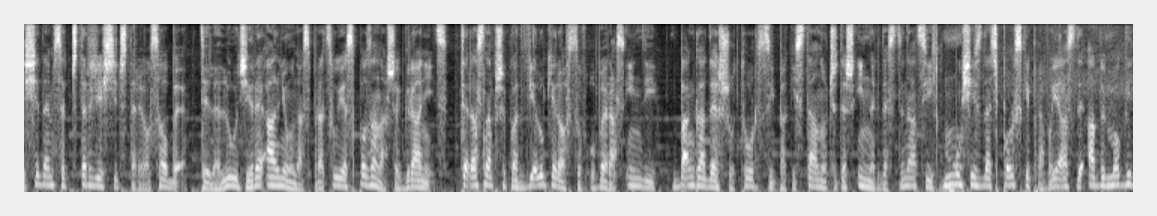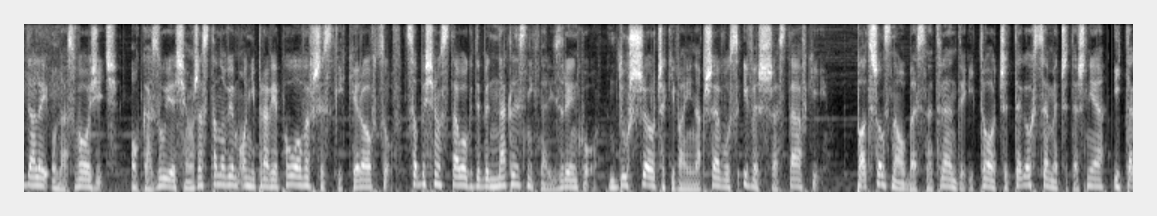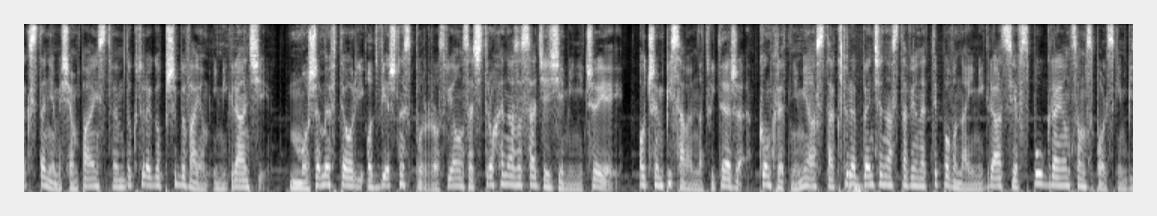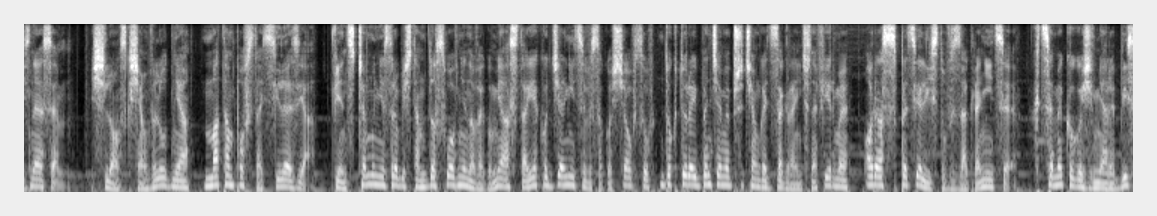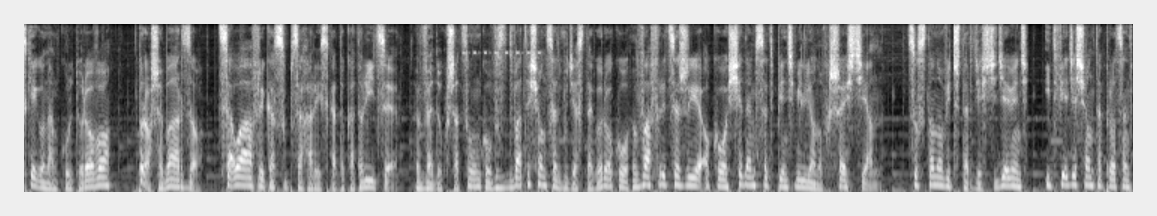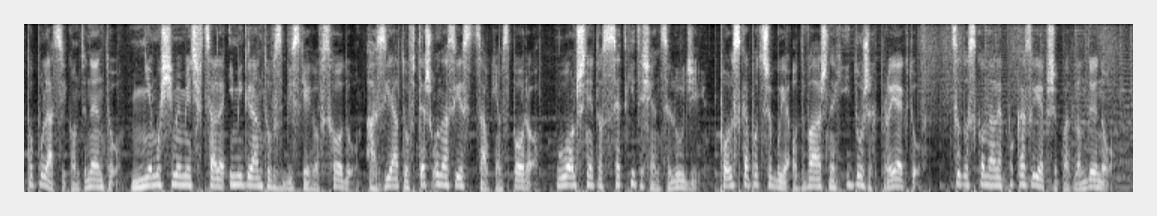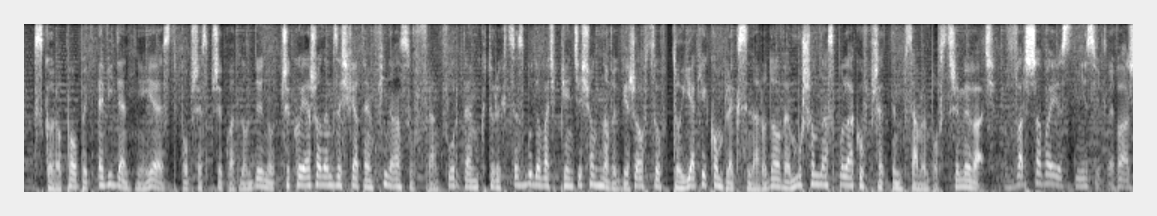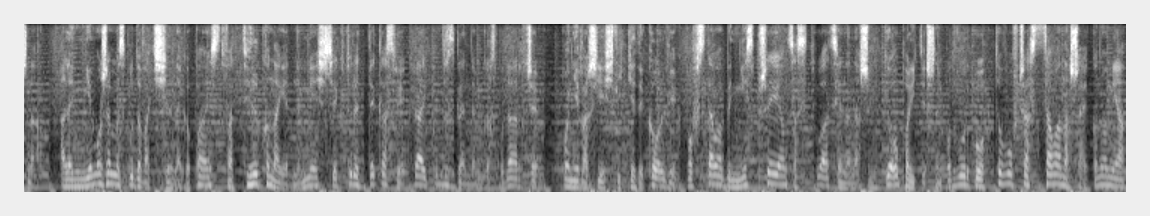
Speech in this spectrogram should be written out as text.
744 osoby. Tyle ludzi realnie u nas pracuje spoza naszych granic. Teraz na przykład wielu kierowców Ubera z Indii, Bangladeszu, Turcji, Pakistanu czy też innych destynacji musi zdać polskie prawo jazdy, aby mogli dalej u nas wozić. Okazuje się, że stanowią oni prawie połowę wszystkich kierowców. Co by się stało, gdyby nagle zniknęli z rynku? Dłuższe oczekiwanie na przewóz i wyższe stawki. Patrząc na obecne trendy i to, czy tego chcemy, czy też nie, i tak staniemy się państwem, do którego przybywają imigranci. Możemy w teorii odwieczny spór rozwiązać trochę na zasadzie ziemi niczyjej, o czym pisałem na Twitterze. Konkretnie miasta, które będzie nastawione typowo na imigrację współgrającą z polskim biznesem. Śląsk się wyludnia, ma tam powstać Silesia. Więc czemu nie zrobić tam dosłownie nowego miasta jako dzielnicy wysokościowców, do której będziemy przyciągać zagraniczne firmy oraz specjalistów z zagranicy? Chcemy kogoś w miarę bliskiego nam kulturowo? Proszę bardzo. Cała Afryka subsaharyjska to katolicy. Według szacunków z 2020 roku w Afryce żyje około 705 milionów chrześcijan, co stanowi 49,2% populacji kontynentu. Nie musimy mieć wcale imigrantów z Bliskiego Wschodu. Azjatów też u nas jest całkiem sporo. Łącznie to setki tysięcy ludzi. Polska potrzebuje odważnych i dużych projektów, co doskonale pokazuje przykład Londynu. Skoro popyt ewidentnie jest poprzez przykład Londynu, czy kojarzonym ze światem finansów Frankfurtem, który chce zbudować 50 nowych wieżowców, to jakie kompleksy narodowe muszą nas Polaków przed tym samym powstrzymywać? Warszawa jest niezwykle ważna, ale nie możemy zbudować silnego państwa tylko na jednym mieście, które deklasuje kraj pod względem gospodarczym. Ponieważ jeśli kiedykolwiek powstałaby niesprzyjająca sytuacja na naszym geopolitycznym podwórku, to wówczas cała nasza ekonomia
